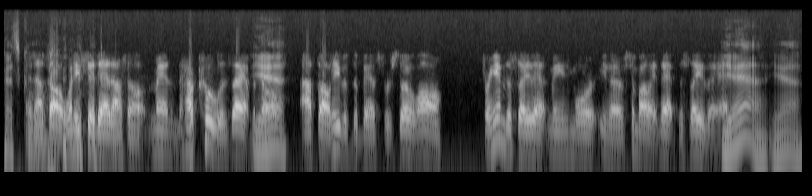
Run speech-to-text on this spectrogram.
that's cool. And I thought when he said that, I thought, man, how cool is that? Because Yeah. I thought he was the best for so long. For him to say that means more, you know, somebody like that to say that yeah, yeah,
